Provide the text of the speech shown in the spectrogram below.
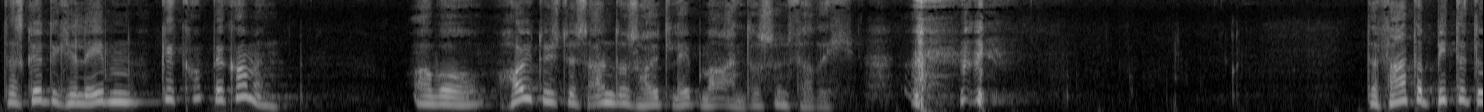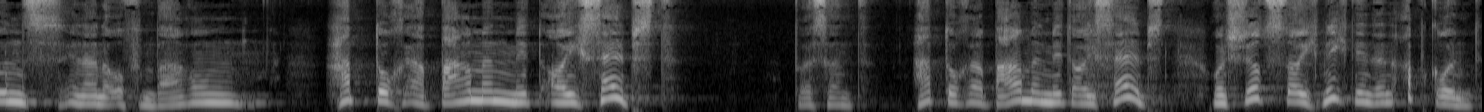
das göttliche Leben bekommen. Aber heute ist es anders, heute lebt man anders und fertig. Der Vater bittet uns in einer Offenbarung, habt doch Erbarmen mit euch selbst. Interessant. Habt doch Erbarmen mit euch selbst und stürzt euch nicht in den Abgrund.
